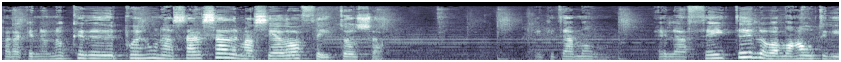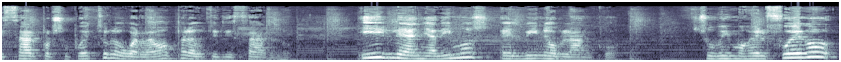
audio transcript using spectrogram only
para que no nos quede después una salsa demasiado aceitosa. Le quitamos el aceite, lo vamos a utilizar por supuesto, lo guardamos para utilizarlo. Y le añadimos el vino blanco. Subimos el fuego,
